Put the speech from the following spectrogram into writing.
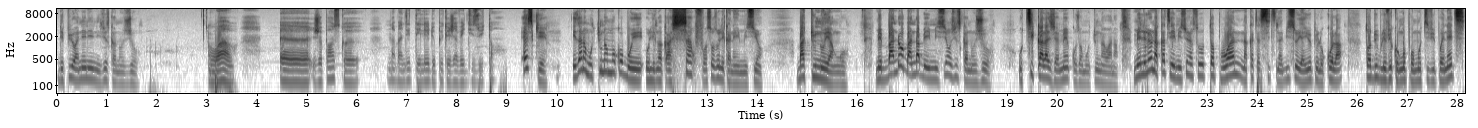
depuis wane nini jusqu'à nos jours? Wow euh, je pense que nabandi télé depuis que j'avais 18 ans. Est-ce que eza na motuna moko boye olingaka a chaque fois so ozoleka na émission. Batuno yango. Mais banda obanda baémission jusqu'à nos jours otikala jamais kozwa motuna wana. Mais lelo na kati ya émission na so top 1 na kati ya site na biso ya yo mpe lokola www congo promo tv net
